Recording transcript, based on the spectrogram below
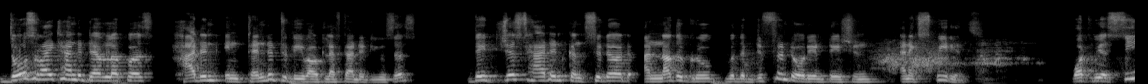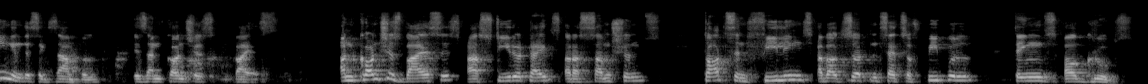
Those right handed developers hadn't intended to leave out left handed users. They just hadn't considered another group with a different orientation and experience. What we are seeing in this example is unconscious bias. Unconscious biases are stereotypes or assumptions thoughts and feelings about certain sets of people, things, or groups.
